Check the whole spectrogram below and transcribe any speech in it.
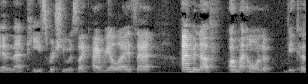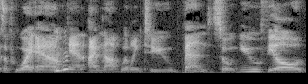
in that piece where she was like, I realize that I'm enough on my own because of who I am Mhm. and I'm not willing to bend. So, you feel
